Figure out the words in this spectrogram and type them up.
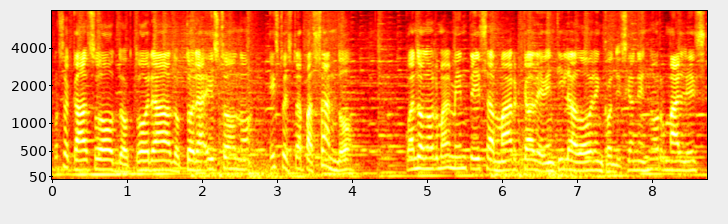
Por si acaso, doctora, doctora, esto, no, esto está pasando cuando normalmente esa marca de ventilador en condiciones normales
